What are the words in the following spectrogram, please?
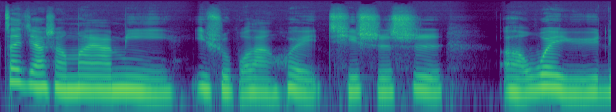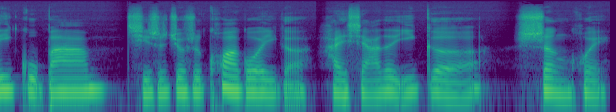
再加上迈阿密艺术博览会，其实是呃位于离古巴，其实就是跨过一个海峡的一个盛会。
